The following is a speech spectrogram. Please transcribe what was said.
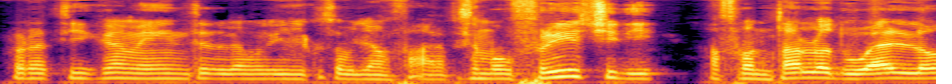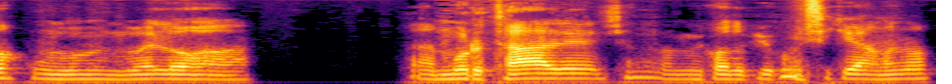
Praticamente dobbiamo dirgli cosa vogliamo fare. Possiamo offrirci di affrontarlo a duello, un, duello a, a mortale, diciamo, non mi ricordo più come si chiamano.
